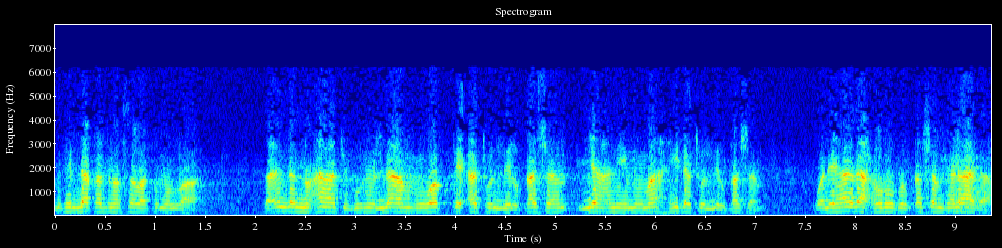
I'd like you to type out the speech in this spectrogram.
مثل لقد نصركم الله. فعند النحاة يقولون اللام موطئة للقسم يعني ممهدة للقسم. ولهذا حروف القسم ثلاثة.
